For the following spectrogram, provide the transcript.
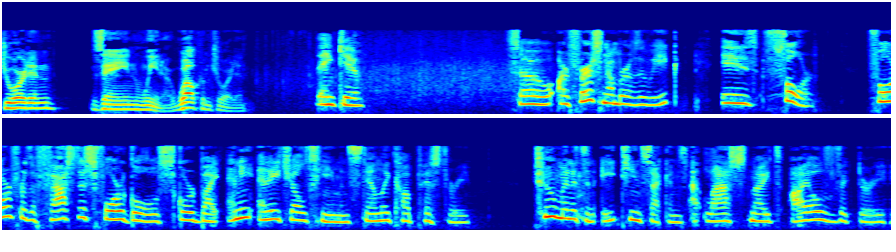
Jordan Zane Weiner. Welcome, Jordan. Thank you. So our first number of the week is four. Four for the fastest four goals scored by any NHL team in Stanley Cup history. Two minutes and 18 seconds at last night's Isles victory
